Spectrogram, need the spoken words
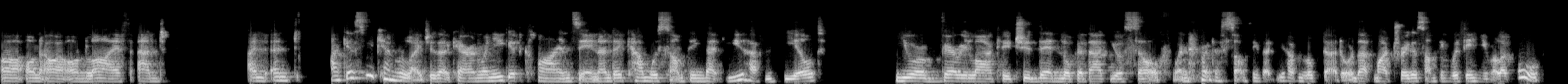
uh, on our own life and and and I guess you can relate to that, Karen. When you get clients in and they come with something that you haven't healed, you're very likely to then look at that yourself when, when there's something that you haven't looked at, or that might trigger something within you. We're like, oh,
